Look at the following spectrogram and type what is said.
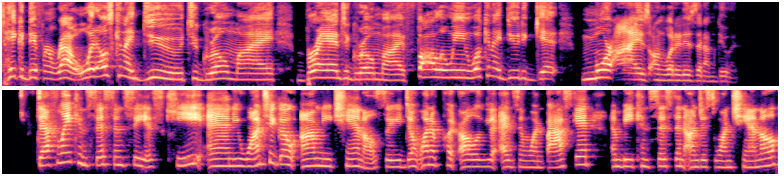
take a different route? What else can I do to grow my brand, to grow my following? What can I do to get more eyes on what it is that I'm doing? Definitely consistency is key and you want to go omni channel so you don't want to put all of your eggs in one basket and be consistent on just one channel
